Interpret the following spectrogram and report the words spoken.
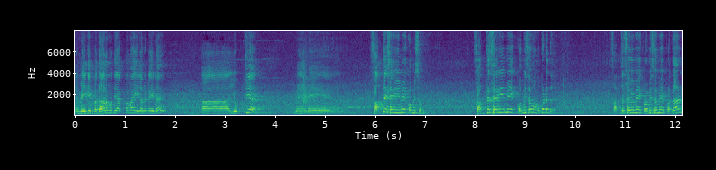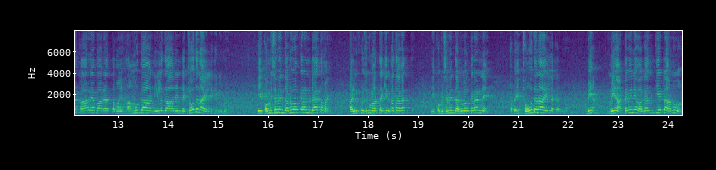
දැන් මේකේ ප්‍රධානම දෙයක් තමයි ඊළඟට එන යුක්තිය මේ මේ සත්‍ය සෙවීමේ කොමිසම. සත්‍ය සෙවීමේ කොමිසම මොකටද? සත්‍ය සෙවීමේ කොමිසමේ ප්‍රධාන කාර්යභාරයක් තමයි හමුදා නිලධාරීන්ට චෝදනා එල්ල කිරීම. ඒ කොමිසමෙන් දඬුවම් කරන්න බෑ තමයි. කලින් කුරුසික මහත්තයා කියන කතාව ඇත්ත. ඒ කොමිසමෙන් දඬුවම් කරන්නේ හැබැයි චෝදනා එල්ල කරනවා. මේ මේ අටවෙනි වගන්තියට අනුව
